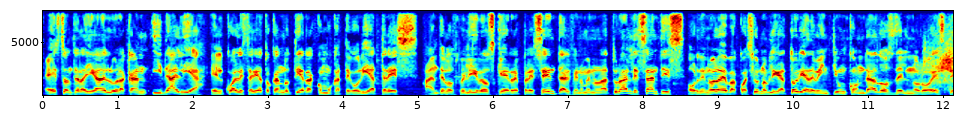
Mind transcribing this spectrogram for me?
esto ante la llegada del huracán Idalia, el cual estaría tocando tierra como categoría 3. Ante los peligros que representa el fenómeno natural, DeSantis ordenó la evacuación obligatoria de 21 condados del noroeste.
